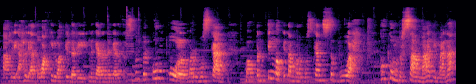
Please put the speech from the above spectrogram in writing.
ahli-ahli atau wakil-wakil dari negara-negara tersebut berkumpul merumuskan bahwa penting loh kita merumuskan sebuah hukum bersama di mana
